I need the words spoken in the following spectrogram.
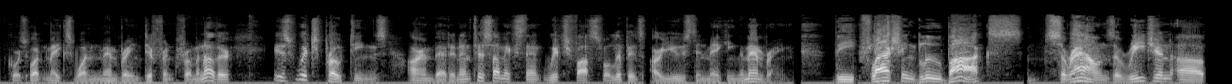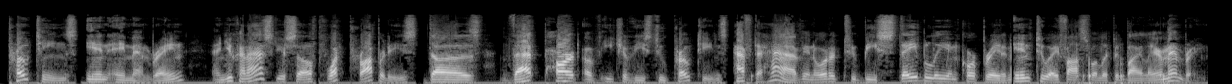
Of course, what makes one membrane different from another is which proteins are embedded and to some extent which phospholipids are used in making the membrane. The flashing blue box surrounds a region of proteins in a membrane and you can ask yourself what properties does that part of each of these two proteins have to have in order to be stably incorporated into a phospholipid bilayer membrane.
